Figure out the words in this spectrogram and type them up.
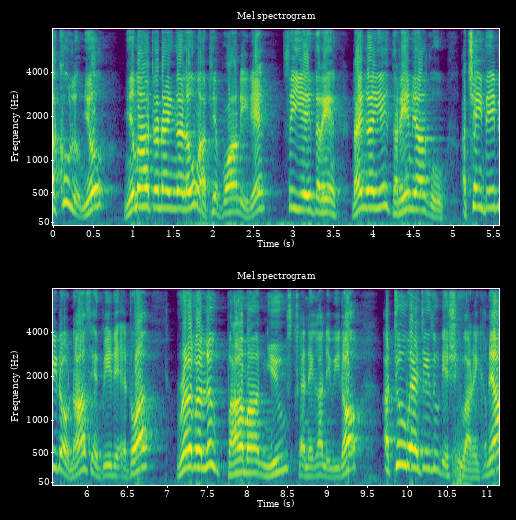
အခုလိုမျိုးမြန်မာတနိုင်ငံလုံးမှာဖြစ်ပွားနေတဲ့စီရေးသတင်းနိုင်ငံရေးသတင်းများကိုအချိန်ပေးပြီးတော့နားဆင်ပေးတဲ့အတွက် Revolut Burma News Channel ကနေပြီးတော့အထူးပဲကျေးဇူးတင်ရှိပါတယ်ခင်ဗျာ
